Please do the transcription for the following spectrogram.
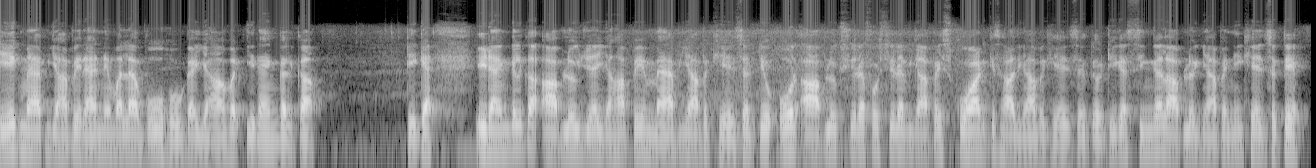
एक मैप यहाँ पे रहने वाला वो होगा यहाँ पर इरेंगल का ठीक है? इड एंगल का आप लोग जो है यहाँ पे मैप यहाँ पे खेल सकते हो और आप लोग सिर्फ़ और सिर्फ़ यहाँ पे स्क्वाड के साथ यहाँ पे खेल सकते हो, ठीक है? सिंगल आप लोग यहाँ पे नहीं खेल सकते।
